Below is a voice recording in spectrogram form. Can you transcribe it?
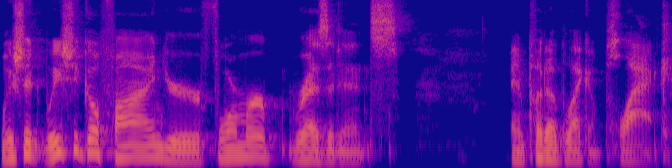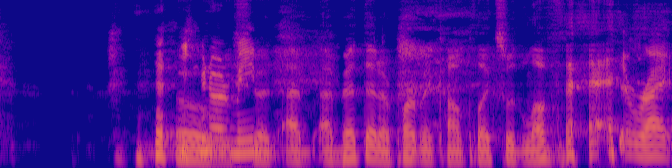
We should we should go find your former residence and put up like a plaque. you Oh, know what I mean? I, I bet that apartment complex would love that. right.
